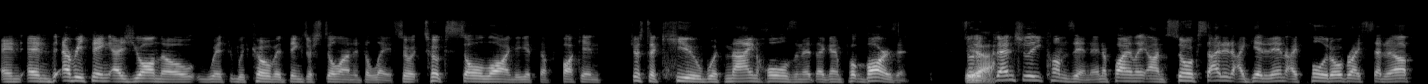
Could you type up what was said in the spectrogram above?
And and everything, as you all know, with with COVID, things are still on a delay. So it took so long to get the fucking just a cube with nine holes in it that can put bars in. So yeah. it eventually comes in, and finally, I'm so excited. I get it in, I pull it over, I set it up,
